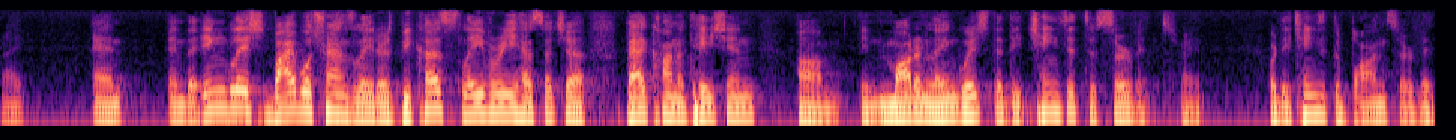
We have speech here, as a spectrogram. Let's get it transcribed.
right? And in the English Bible translators, because slavery has such a bad connotation um, in modern language, that they changed it to servant, right? Or they changed it to bond servant.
